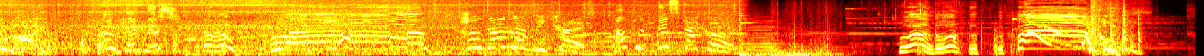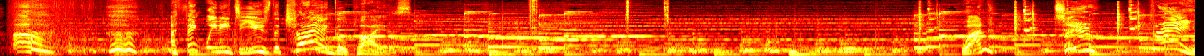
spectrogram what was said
Oh my! Oh goodness! Oh! Whoa! Hold on, lovely carrot. I'll put this back on. I think we need to use the triangle pliers. One, two, three.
